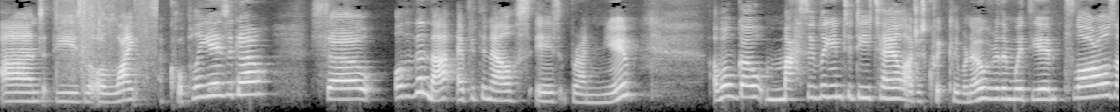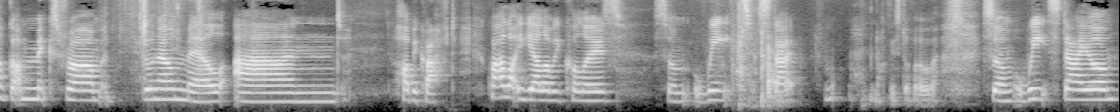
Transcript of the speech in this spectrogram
And these little lights a couple of years ago. So other than that everything else is brand new. I won't go massively into detail, I'll just quickly run over them with you. Florals, I've got a mix from Dunelm Mill and Hobbycraft. Quite a lot of yellowy colours, some wheat, knocking stuff over. Some wheat style,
